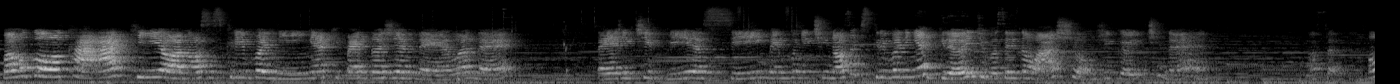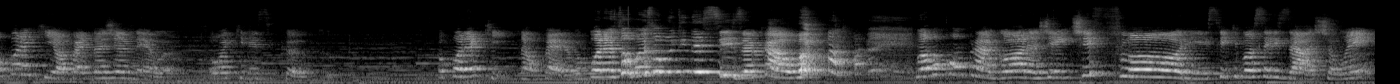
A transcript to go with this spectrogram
Vamos colocar aqui, ó, a nossa escrivaninha aqui perto da janela, né? Daí a gente vira assim, bem bonitinho. Nossa, que escrivaninha grande, vocês não acham? Gigante, né? Nossa, vamos por aqui, ó, perto da janela. Ou aqui nesse canto. Vou por aqui. Não, pera, vou por... Eu sou, eu sou muito indecisa, calma. vamos comprar agora, gente, flores. O que, que vocês acham, hein?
